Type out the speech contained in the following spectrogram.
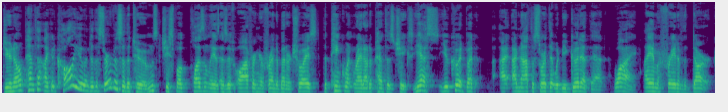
Do you know, Penthe, I could call you into the service of the tombs. She spoke pleasantly as, if offering her friend a better choice. The pink went right out of Penthe's cheeks. Yes, you could, but I, I'm not the sort that would be good at that. Why? I am afraid of the dark.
